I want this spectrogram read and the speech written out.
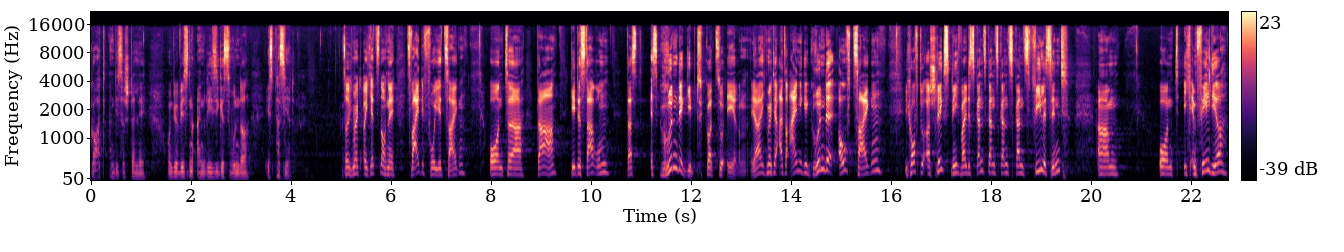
Gott an dieser Stelle und wir wissen, ein riesiges Wunder ist passiert. So, ich möchte euch jetzt noch eine zweite Folie zeigen und äh, da geht es darum, dass es Gründe gibt, Gott zu ehren. Ja, ich möchte also einige Gründe aufzeigen. Ich hoffe, du erschrickst nicht, weil das ganz, ganz, ganz, ganz viele sind. Ähm, und ich empfehle dir,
